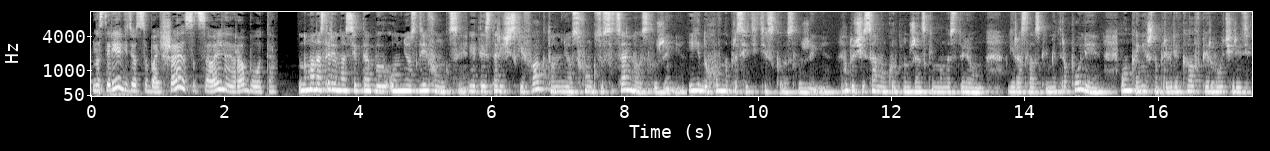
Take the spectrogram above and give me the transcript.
В монастыре ведется большая социальная работа. Но монастырь у нас всегда был, он нес две функции. Это исторический факт, он нес функцию социального служения и духовно-просветительского служения. Будучи самым крупным женским монастырем в Ярославской метрополии, он, конечно, привлекал в первую очередь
